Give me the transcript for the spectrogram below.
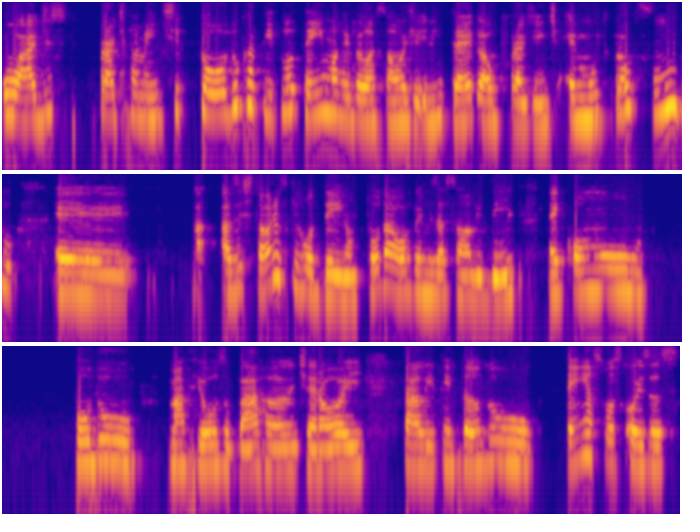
o Hades, praticamente todo capítulo tem uma revelação, ele entrega algo pra gente, é muito profundo é, as histórias que rodeiam toda a organização ali dele, né, como todo mafioso barra anti-herói tá ali tentando, tem as suas coisas,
